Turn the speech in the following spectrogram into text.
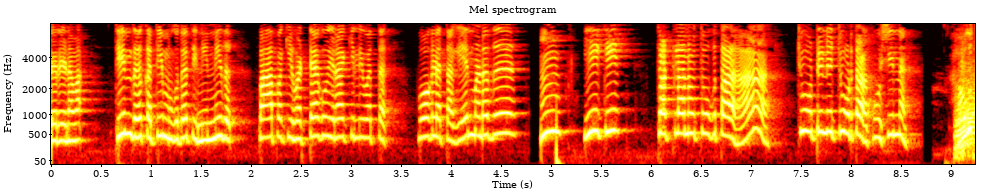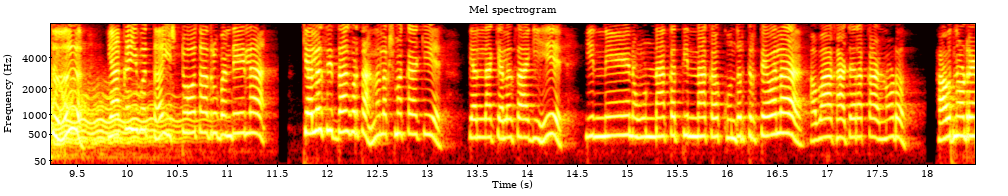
ಸುಳ್ಳರೇನವ ತಿಂದ, ಕತಿ ಮುಗ್ದತಿ ನಿನ್ನಿದ ಪಾಪಕ್ಕೆ ಹೊಟ್ಟೆಗೂ ಇರಾಕಿಲ್ಲ ಇವತ್ತ. ಹೋಗ್ಲತ್ತಾಗ ಏನ್ ಮಾಡೋದು? ಹ್ಮ್, ಈಕಿ ಚಟ್ಲನು ತೂಗುತ್ತಾಳ ಚೂಟಿನಿ ಚೂಡ್ತಾಳ ಕೂಸಿನ. ಹೌದು, ಯಾಕ ಇವತ್ತ ಇಷ್ಟೋತ್ತಾದ್ರೂ ಬಂದೇ ಇಲ್ಲ? ಕೆಲಸ ಇದ್ದಾಗ ಬರ್ತಾನ ಲಕ್ಷ್ಮಕ್ಕಾಕಿ ಎಲ್ಲ ಕೆಲಸ ಆಗಿ ಇನ್ನೇನು ಉಣ್ಣಾಕ, ತಿನ್ನಾಕ ಕುಂದಿರ್ತಿರ್ತೇವಲ್ಲ? ಅವಾಗ ಹಾಜರ ನೋಡು. ಹೌದ್ ನೋಡ್ರಿ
